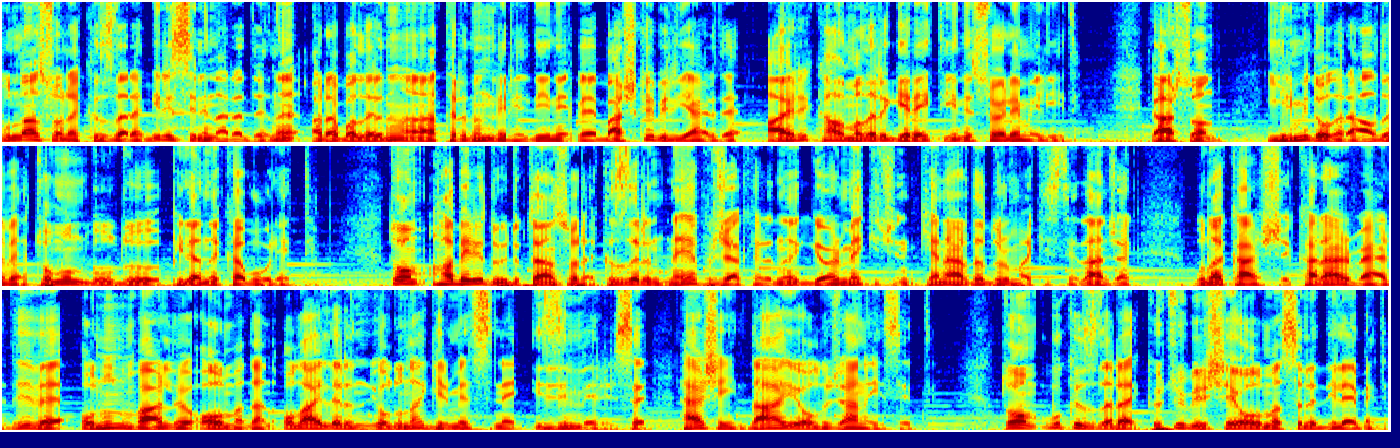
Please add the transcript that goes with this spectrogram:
Bundan sonra kızlara birisinin aradığını, arabalarının anahtarının verildiğini ve başka bir yerde ayrı kalmaları gerektiğini söylemeliydi. Garson 20 doları aldı ve Tom'un bulduğu planı kabul etti. Tom haberi duyduktan sonra kızların ne yapacaklarını görmek için kenarda durmak istedi ancak buna karşı karar verdi ve onun varlığı olmadan olayların yoluna girmesine izin verirse her şeyin daha iyi olacağını hissetti. Tom bu kızlara kötü bir şey olmasını dilemedi.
